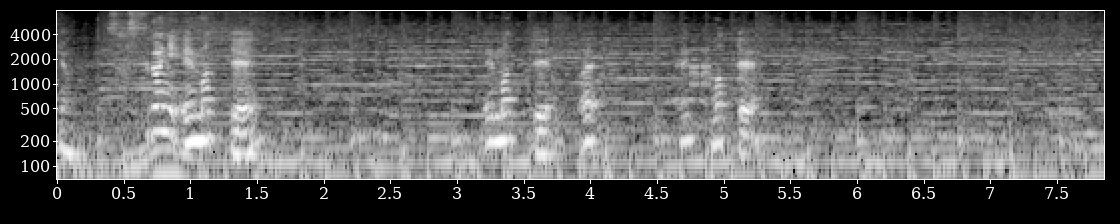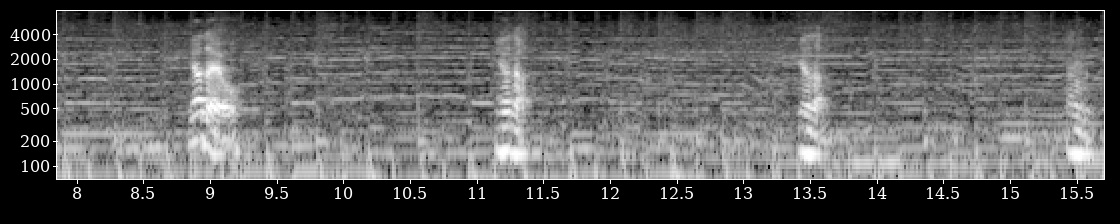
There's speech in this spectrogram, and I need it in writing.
やさすがにえ待って。え待って。ええ待って。やだよ。やだ。やだ。頼む。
